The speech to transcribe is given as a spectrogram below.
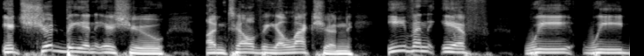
it should be an issue until the election, even if we we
